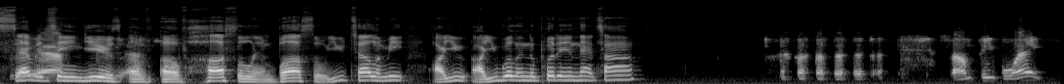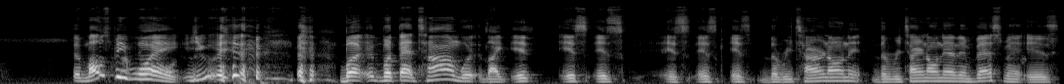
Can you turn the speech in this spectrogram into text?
17 yeah. years yeah. of of hustle and bustle you telling me are you are you willing to put in that time some people ain't most people ain't you, but but that time would like it. It's it's it's it's it's the return on it. The return on that investment is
